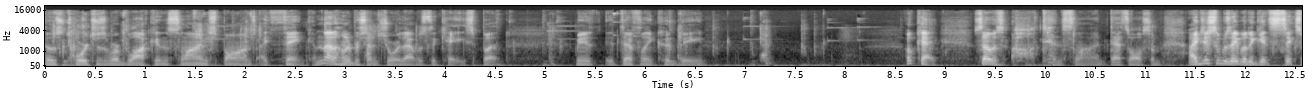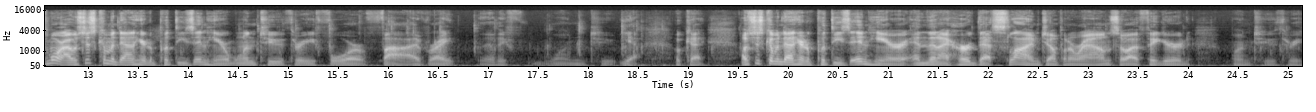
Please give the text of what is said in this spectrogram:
those torches were blocking slime spawns, I think. I'm not 100% sure that was the case, but, I mean, it, it definitely could be. Okay, so that was, oh, 10 slime. That's awesome. I just was able to get six more. I was just coming down here to put these in here. One, two, three, four, five, right? Are they one, two, yeah, okay. I was just coming down here to put these in here, and then I heard that slime jumping around, so I figured one, two, three,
